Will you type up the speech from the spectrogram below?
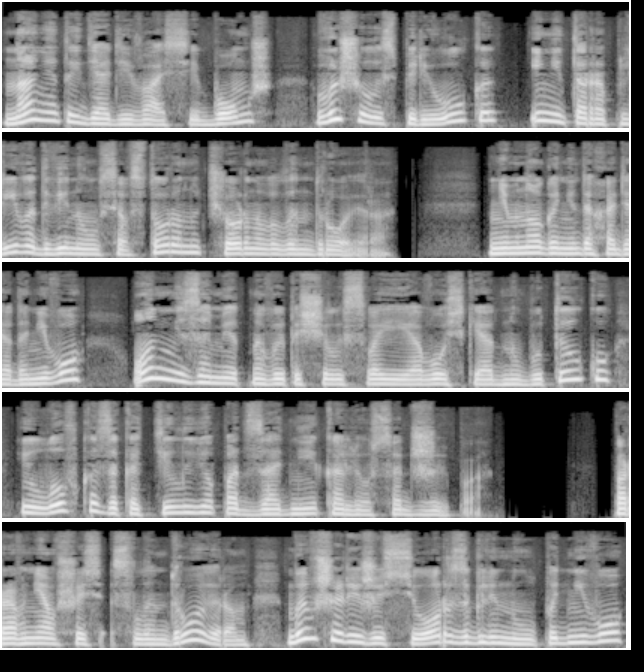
нанятый дядей Васей бомж вышел из переулка и неторопливо двинулся в сторону черного лендровера. Немного не доходя до него, он незаметно вытащил из своей авоськи одну бутылку и ловко закатил ее под задние колеса джипа. Поравнявшись с лендровером, бывший режиссер заглянул под него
